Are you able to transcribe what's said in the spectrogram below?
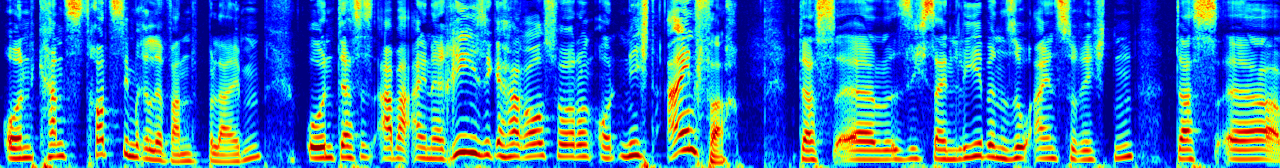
und kannst trotzdem relevant bleiben. Und das ist aber eine riesige Herausforderung und nicht einfach, dass äh, sich sein Leben so einzurichten, dass, äh,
